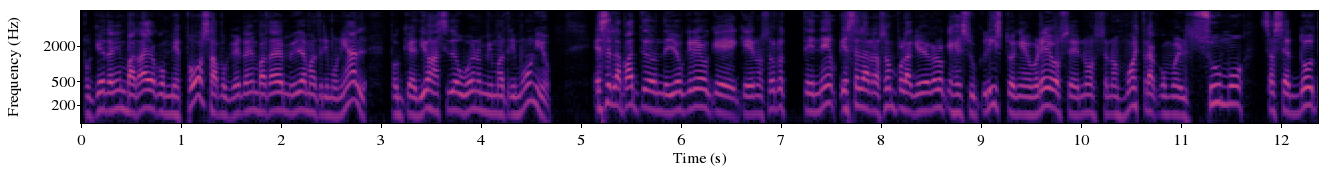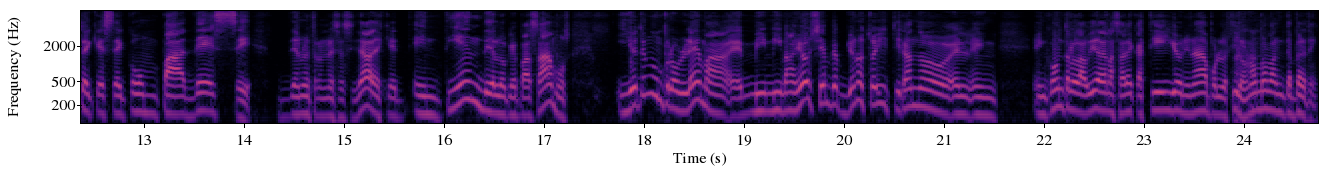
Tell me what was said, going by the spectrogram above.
porque yo también batallo con mi esposa, porque yo también batallo en mi vida matrimonial, porque Dios ha sido bueno en mi matrimonio. Esa es la parte donde yo creo que, nosotros tenemos, esa es la razón por la que yo creo que Jesucristo en hebreo se nos, se nos muestra como el sumo sacerdote que se compadece de nuestras necesidades, que entiende lo que pasamos. Y yo tengo un problema, eh, mi, mi mayor siempre, yo no estoy tirando en en contra de la vida de Nazaret Castillo ni nada por el estilo, no me malinterpreten.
